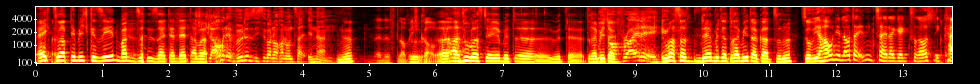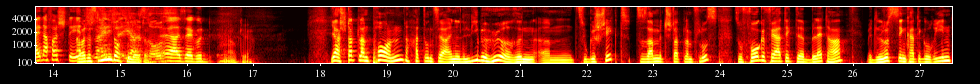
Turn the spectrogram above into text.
Echt, so habt ihr mich gesehen? Mann, seid ihr nett, aber. Ich glaube, der würde sich sogar noch an uns erinnern. Ne? Das glaube ich kaum. Äh, ach, du warst der hier mit, äh, mit der 3 Mr. Meter. Friday. Du warst doch der mit der 3 Meter Katze, ne? So, wir hauen hier lauter Insider-Gags raus, die keiner versteht. Aber das lieben doch ja die Leute. ja, sehr gut. Ja, okay. Ja, Stadtland Porn hat uns ja eine liebe Hörerin ähm, zugeschickt, zusammen mit Stadtland Fluss, so vorgefertigte Blätter mit lustigen Kategorien,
